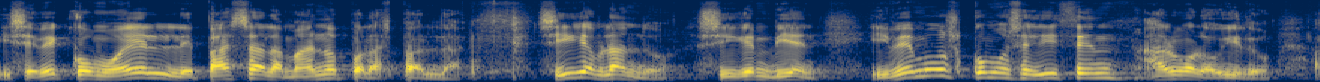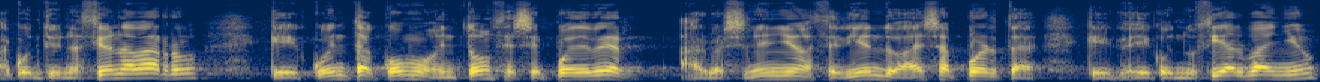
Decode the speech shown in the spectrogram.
y se ve como él le pasa la mano por la espalda. Sigue hablando, siguen bien y vemos cómo se dicen algo al oído. A continuación Navarro, que cuenta cómo entonces se puede ver al brasileño accediendo a esa puerta que, conducía al baño,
